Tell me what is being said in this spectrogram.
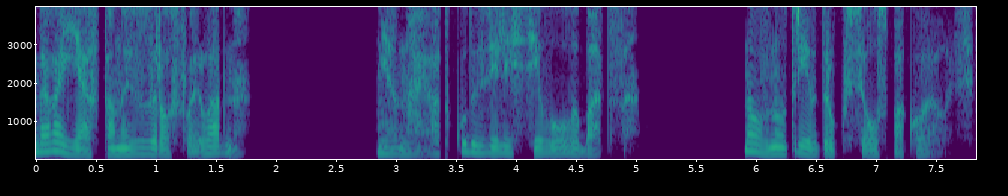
Давай я останусь взрослой, ладно?» Не знаю, откуда взялись силы улыбаться. Но внутри вдруг все успокоилось.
